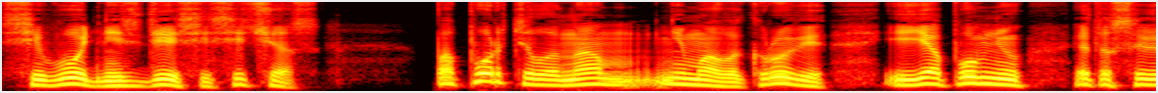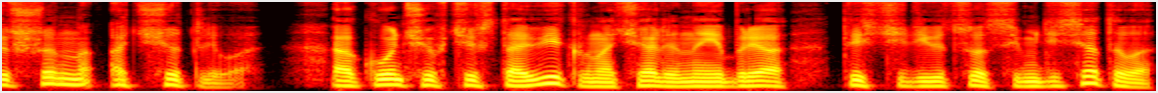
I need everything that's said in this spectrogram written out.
сегодня, здесь и сейчас, попортила нам немало крови, и я помню это совершенно отчетливо. Окончив чистовик в начале ноября 1970-го,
